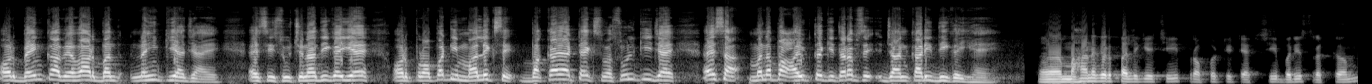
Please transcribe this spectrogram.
और बैंक का व्यवहार बंद नहीं किया जाए ऐसी सूचना दी गई है और प्रॉपर्टी मालिक से बकाया टैक्स वसूल की जाए ऐसा मनपा आयुक्त की तरफ़ से जानकारी दी गई है। अ, महानगरपालिकेची प्रॉपर्टी टॅक्सची बरीच रक्कम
